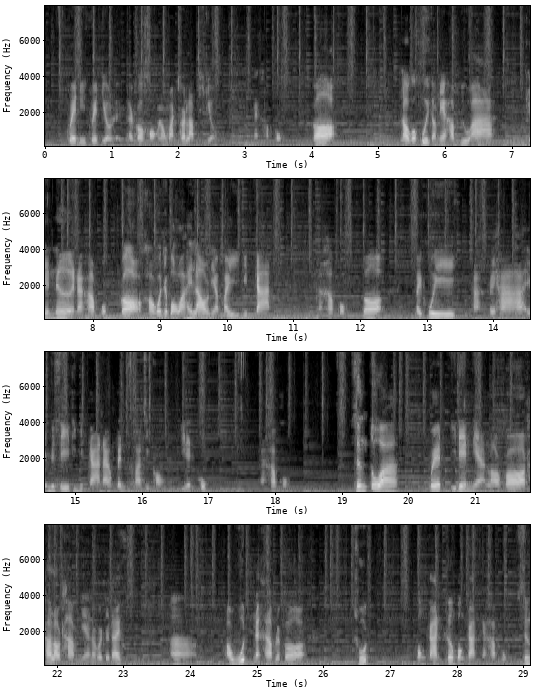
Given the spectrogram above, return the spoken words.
ำเควสนี้เควสเดียวเลย แล้วก็ของรางวัลก็รับทีเดียว นะครับผมก็เราก็คุยกับเนี่ยครับ UR Trainer นะครับผมก็เขาก็จะบอกว่าให้เราเนี่ยไปมิดการนะครับผมก็ไปคุยอะไปหา NPC ที่มิดการนะเป็นสมาชิกของ Eden Group นะครับผมซึ่งตัวเวสอีเดนเนี่ยเราก็ถ้าเราทำเนี่ยเราก็จะได้อาอาวุธนะครับ แล้วก็ชุดป้องกันเครื่องป้องกันนะครับผมซึ่ง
